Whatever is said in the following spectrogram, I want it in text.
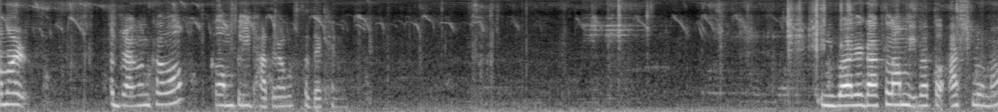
আমার ড্রাগন খাওয়া কমপ্লিট হাতের অবস্থা দেখেন। এবারে ডাকলাম এবার তো আসলো না।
